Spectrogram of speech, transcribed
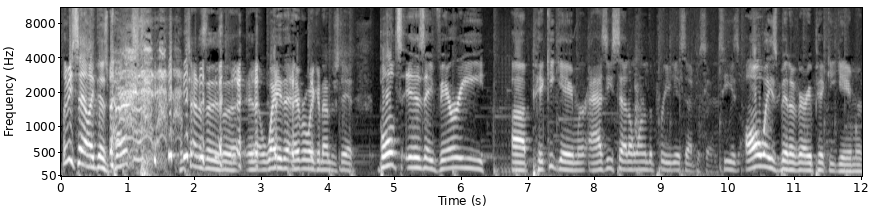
Let me say it like this: Bolts. I'm trying to say this in a, in a way that everyone can understand. Bolts is a very uh, picky gamer, as he said on one of the previous episodes. He has always been a very picky gamer,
